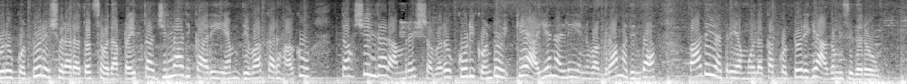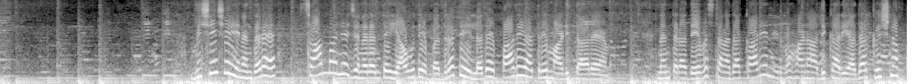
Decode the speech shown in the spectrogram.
ಗುರು ಕೊಟ್ಟೂರೇಶ್ವರ ರಥೋತ್ಸವದ ಪ್ರಯುಕ್ತ ಜಿಲ್ಲಾಧಿಕಾರಿ ಎಂ ದಿವಾಕರ್ ಹಾಗೂ ತಹಶೀಲ್ದಾರ್ ಅಮರೇಶ್ ರವರು ಕೂಡಿಕೊಂಡು ಕೆ ಅಯ್ಯನಹಳ್ಳಿ ಎನ್ನುವ ಗ್ರಾಮದಿಂದ ಪಾದಯಾತ್ರೆಯ ಮೂಲಕ ಕೊಟ್ಟೂರಿಗೆ ಆಗಮಿಸಿದರು. ವಿಶೇಷ ಏನೆಂದರೆ ಸಾಮಾನ್ಯ ಜನರಂತೆ ಯಾವುದೇ ಭದ್ರತೆ ಇಲ್ಲದೆ ಪಾದಯಾತ್ರೆ ಮಾಡಿದ್ದಾರೆ. ನಂತರ ದೇವಸ್ಥಾನದ ಕಾರ್ಯನಿರ್ವಹಣಾ ಅಧಿಕಾರಿಯಾದ ಕೃಷ್ಣಪ್ಪ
